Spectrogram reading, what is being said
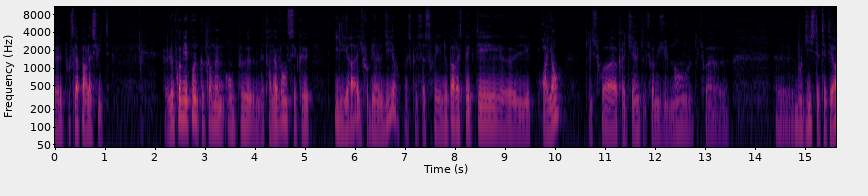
euh, tout cela par la suite. Le premier point que quand même on peut mettre en avant, c'est que il y a, il faut bien le dire, parce que ce serait ne pas respecter euh, les croyants, qu'ils soient chrétiens, qu'ils soient musulmans, qu'ils soient euh, bouddhistes, etc.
